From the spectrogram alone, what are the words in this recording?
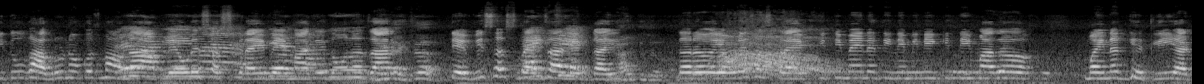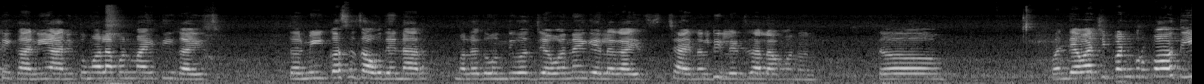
की तू घाबरू नकोस भावना आपले एवढे सबस्क्राईब आहे माझे दोन हजार तेवीस सबस्क्राईब झालेत गाईज तर एवढे सबस्क्राईब किती मेहनतीने मी किती माझं मेहनत घेतली या ठिकाणी आणि तुम्हाला पण माहिती गाईज तर मी कसं जाऊ देणार? मला दोन दिवस जेवण नाही गेलं गाईज चॅनल डिलीट झाला म्हणून. तर पण देवाची पण कृपा होती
